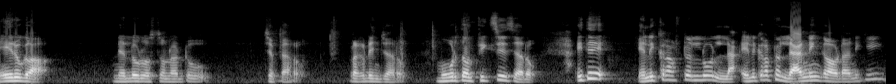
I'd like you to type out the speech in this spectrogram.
నేరుగా నెల్లూరు వస్తున్నట్టు చెప్పారు ప్రకటించారు ముహూర్తం ఫిక్స్ చేశారు. అయితే హెలికాప్టర్లో ల్యా- హెలికాప్టర్ ల్యాండింగ్ కావడానికి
